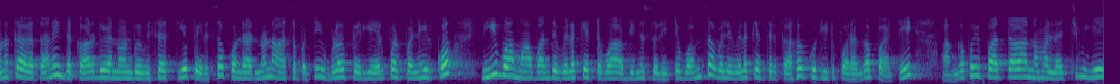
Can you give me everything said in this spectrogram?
உனக்காகத்தானே இந்த கார்டியா நோன்பு விசேஷத்தையே பெருசாக கொண்டாடணும்னு ஆசைப்பட்டு இவ்வளோ பெரிய ஏற்பாடு பண்ணியிருக்கோம். நீ வாமா வந்து விளக்கேற்ற வா அப்படின்னு சொல்லிட்டு வம்சாவளி விளக்கேற்றதுக்காக கூட்டிட்டு போறாங்க பாட்டி. அங்க போய் பார்த்தா நம்ம லட்சுமியே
